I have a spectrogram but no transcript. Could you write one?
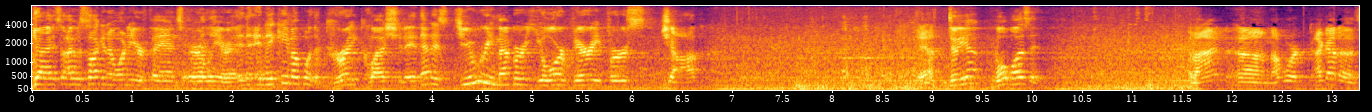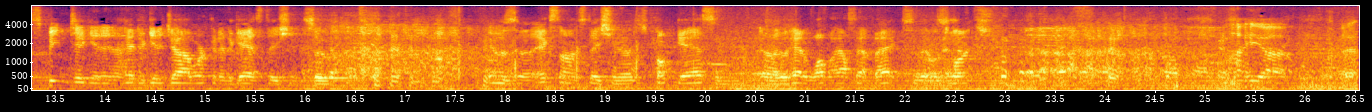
Guys, I was talking to one of your fans earlier, and, and they came up with a great question, and that is, do you remember your very first job? yeah. Do you? What was it? Mine, um, I worked. I got a speeding ticket, and I had to get a job working at a gas station. So it was an Exxon station. I just pumped gas, and uh, we had a Waffle House out back, so that was lunch. My uh, uh,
